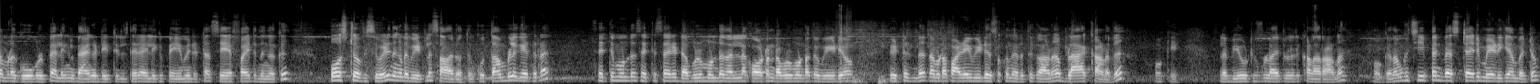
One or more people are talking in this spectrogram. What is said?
നമ്മുടെ ഗൂഗിൾ പേ അല്ലെങ്കിൽ ബാങ്ക് ഡീറ്റെയിൽ തരാം. അതിലേക്ക് പേയ്മെന്റ് ഇട്ടാൽ സേഫ് ആയിട്ട് നിങ്ങൾക്ക് പോസ്റ്റ് ഓഫീസ് വഴി നിങ്ങളുടെ വീട്ടിൽ സാധനം എത്തും. കുത്താമ്പിളി കേട്ടിട്ട് സെറ്റ് മുണ്ട് സെറ്റ് സാരി ഡബിൾ മുണ്ട് നല്ല കോട്ടൺ ഡബിൾ മുണ്ടൊക്കെ വീഡിയോ ഇട്ടിട്ടുണ്ട്. നമ്മുടെ പഴയ വീഡിയോസ് ഒക്കെ എടുത്ത് കാണുക. ബ്ലാക്ക് ആണിത്. ഓക്കെ നല്ല ബ്യൂട്ടിഫുൾ ആയിട്ടുള്ളൊരു കളറാണ് ഓക്കെ നമുക്ക് ചീപ്പ് ആൻഡ് ബെസ്റ്റ് ആയിട്ട് മേടിക്കാൻ പറ്റും.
